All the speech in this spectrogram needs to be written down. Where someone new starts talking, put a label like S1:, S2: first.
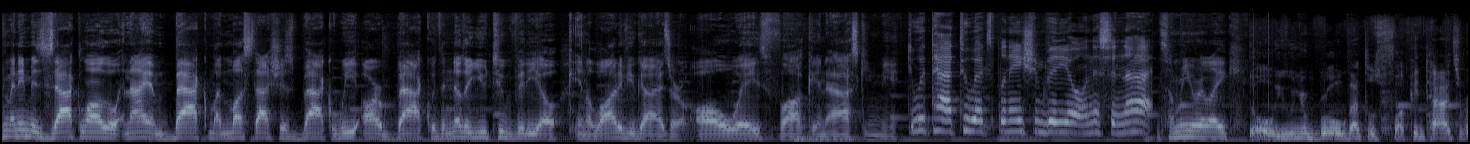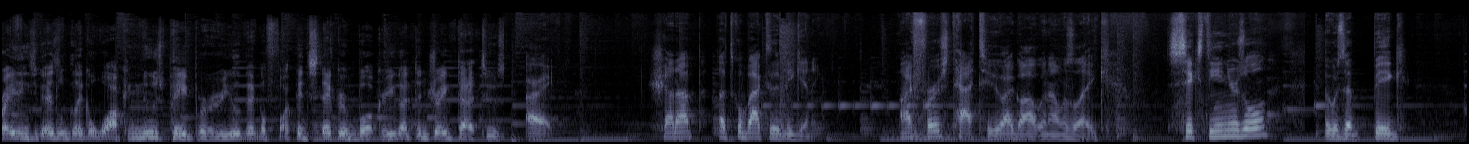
S1: My name is Zak Longo and I am back. My mustache is back. We are back with another YouTube video. And a lot of you guys are always fucking asking me.
S2: Do a tattoo explanation video and this and that.
S1: Some of you are like,
S3: Yo, you and your bro got those fucking tats writings. You guys look like a walking newspaper. You look like a fucking sticker book, or you got the Drake tattoos.
S1: all right, shut up. Let's go back to the beginning. My first tattoo I got when I was like 16 years old. It was a big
